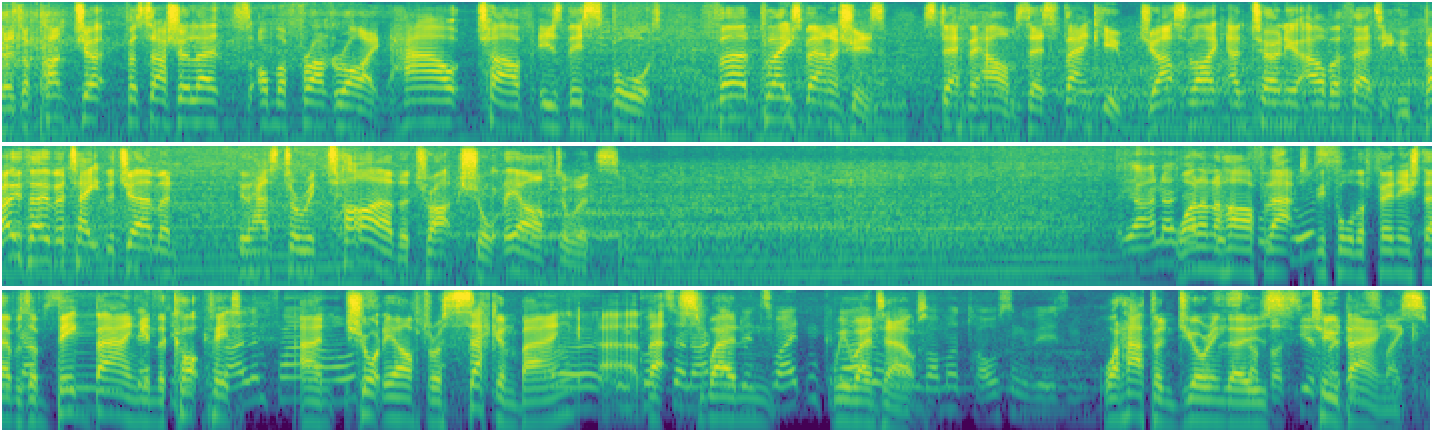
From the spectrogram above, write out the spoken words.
There's a puncture for Sascha Lenz on the front right. How tough is this sport? Third place vanishes. Steffi Halm says thank you, just like Antonio Albacete, who both overtake the German, who has to retire the truck shortly afterwards. One and a half laps before the finish, there was a big bang in the cockpit, and shortly after a second bang, uh, that's when we went out. What happened during those two bangs?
